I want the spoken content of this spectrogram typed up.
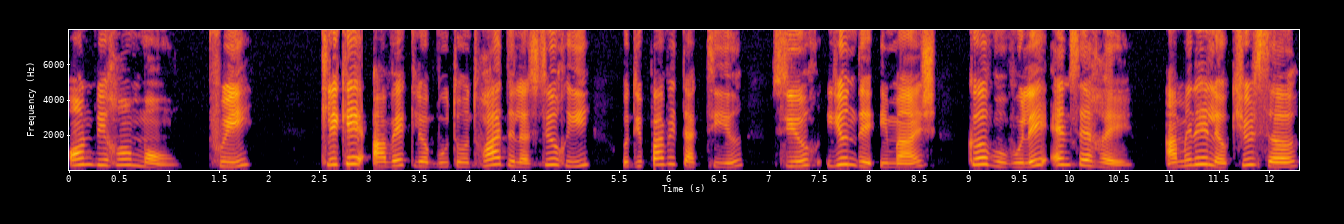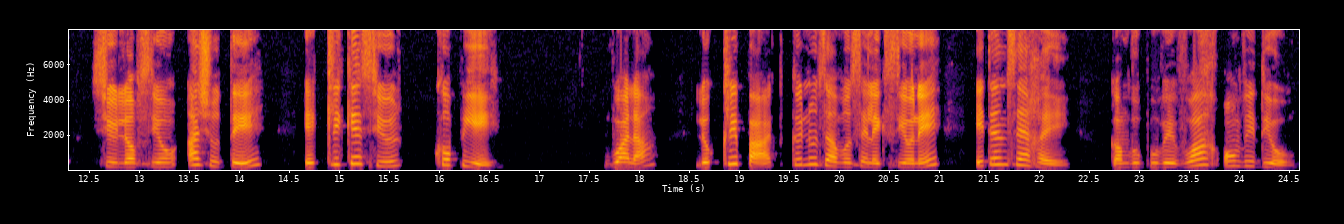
Environnement. Puis, cliquez avec le bouton droit de la souris ou du pavé tactile sur une des images que vous voulez insérer. Amenez le curseur sur l'option Ajouter et cliquez sur Copier. Voilà, le clip art que nous avons sélectionné est inséré, comme vous pouvez voir en vidéo.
